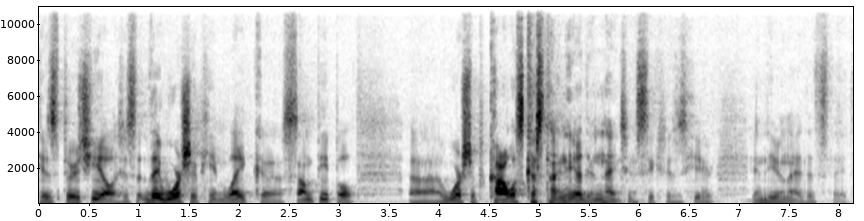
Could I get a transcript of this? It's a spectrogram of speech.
his spirituality. They worship him like uh, some people worship Carlos Castaneda in 1960s here in the United States.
